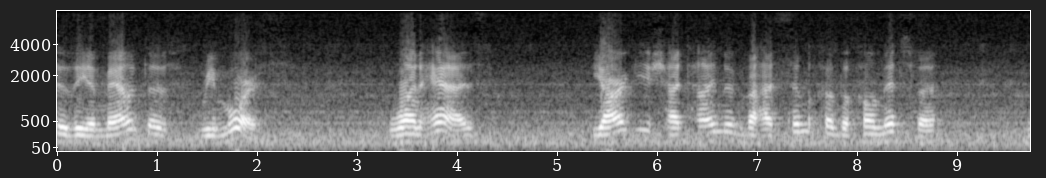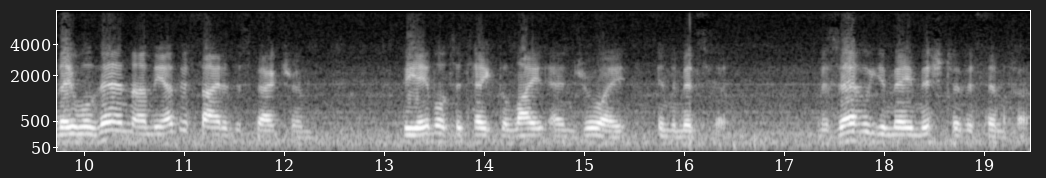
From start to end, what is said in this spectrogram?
to the amount of remorse one has, yargish hatainug v'hasimcha b'chol mitzvah, they will then, on the other side of the spectrum, be able to take delight and joy in the mitzvah. V'zehu yimei mishta v'simcha.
